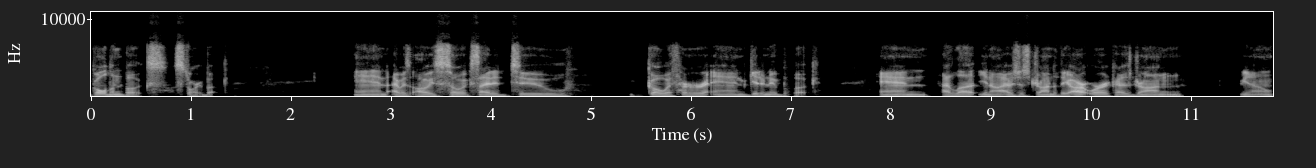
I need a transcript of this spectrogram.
golden books storybook. And i was always so excited to go with her and get a new book. And i love you know i was just drawn to the artwork. I was drawn you know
